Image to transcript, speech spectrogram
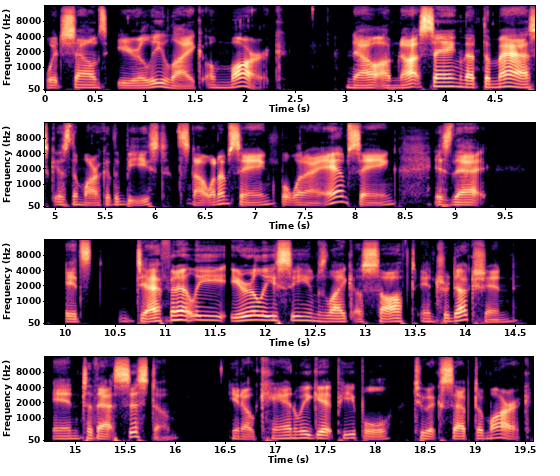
which sounds eerily like a mark. Now, I'm not saying that the mask is the mark of the beast. It's not what I'm saying. But what I am saying is that it's definitely eerily seems like a soft introduction into that system. You know, can we get people to accept a mark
